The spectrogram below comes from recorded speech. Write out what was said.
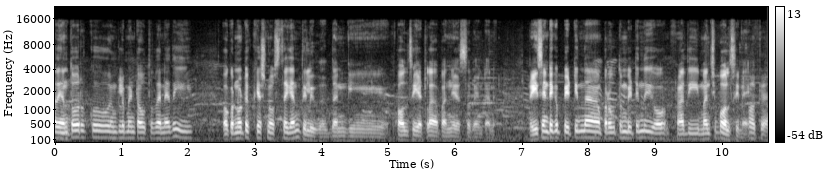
అది ఎంతవరకు ఇంప్లిమెంట్ అవుతుంది అనేది ఒక నోటిఫికేషన్ వస్తే కానీ తెలియదు దానికి పాలసీ ఎట్లా పనిచేస్తుంది ఏంటని. రీసెంట్గా పెట్టిన ప్రభుత్వం పెట్టింది అది మంచి పాలసీనే ఓకే.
